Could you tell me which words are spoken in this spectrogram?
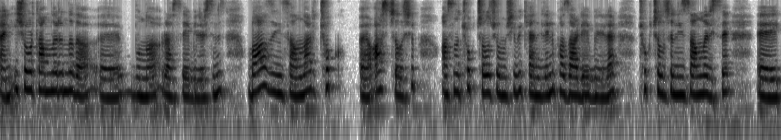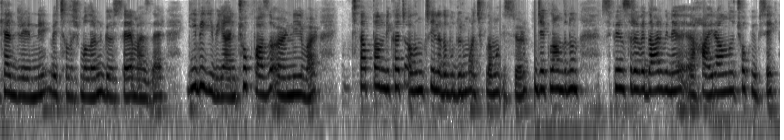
Yani iş ortamlarında da e, buna rastlayabilirsiniz. Bazı insanlar çok az çalışıp aslında çok çalışıyormuş gibi kendilerini pazarlayabilirler. Çok çalışan insanlar ise e, kendilerini ve çalışmalarını gösteremezler gibi gibi yani çok fazla örneği var. Kitaptan birkaç alıntıyla da bu durumu açıklamak istiyorum. Jack London'ın Spencer'a ve Darwin'e e, hayranlığı çok yüksek.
